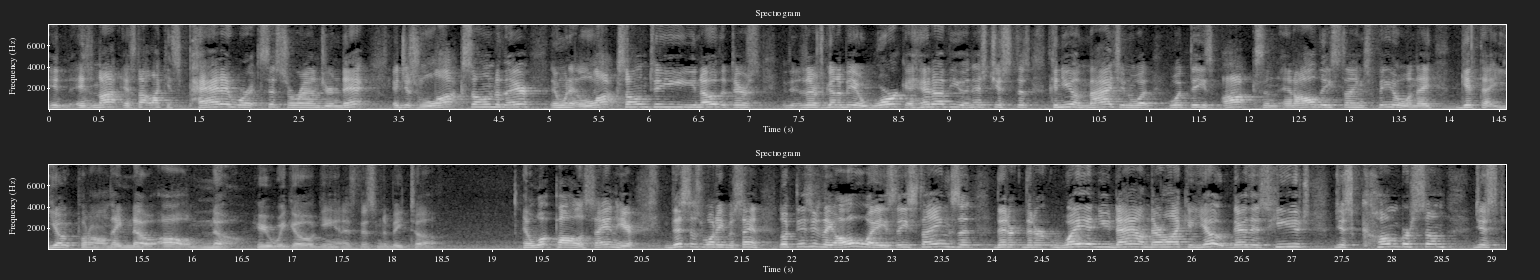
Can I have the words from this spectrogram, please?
it, it's not it's not like it's padded where it sits around your neck. It just locks onto there, and when it locks onto you, you know that there's there's going to be a work ahead of you, and it's just this. Can you imagine what what these oxen and all these things feel when they get that yoke put on? They know, oh no, here we go again. It's fixing to be tough. And what Paul is saying here, this is what he was saying. Look, these are the old ways, these things that, that, are, that are weighing you down. They're like a yoke. They're this huge, just cumbersome, just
